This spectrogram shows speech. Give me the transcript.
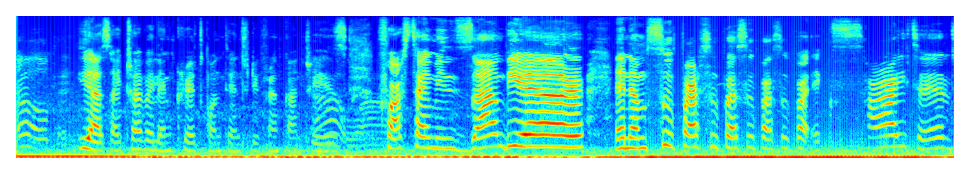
Oh, okay. Yes, I travel and create content to different countries. Oh, wow. First time in Zambia, and I'm super, super, super, super excited.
